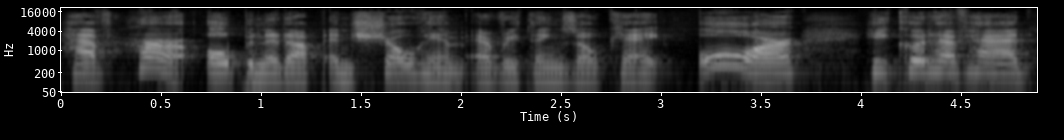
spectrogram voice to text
Have her open it up and show him everything's okay. Or he could have had.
